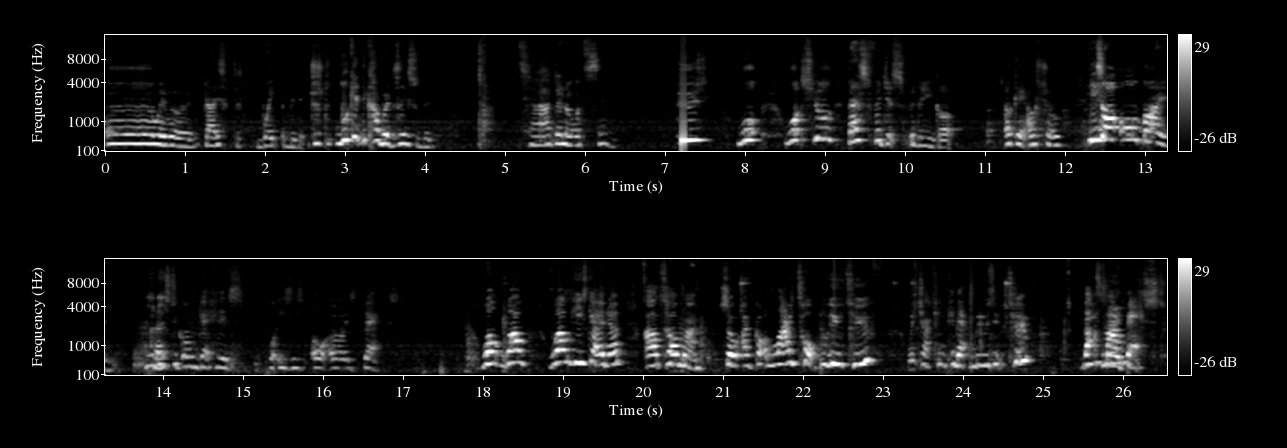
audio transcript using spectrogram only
Uh, wait, wait, wait, guys, just wait a minute. Just look at the camera and say something. I don't know what to say. Who's what? What's your best fidget spinner you got? Okay, I'll show. These are all mine. He Okay. needs to go and get his. What is his? Or uh, his best. Well, while while he's getting them, I'll tell mine. So I've got a light up Bluetooth, which I can connect music to. That's my best.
